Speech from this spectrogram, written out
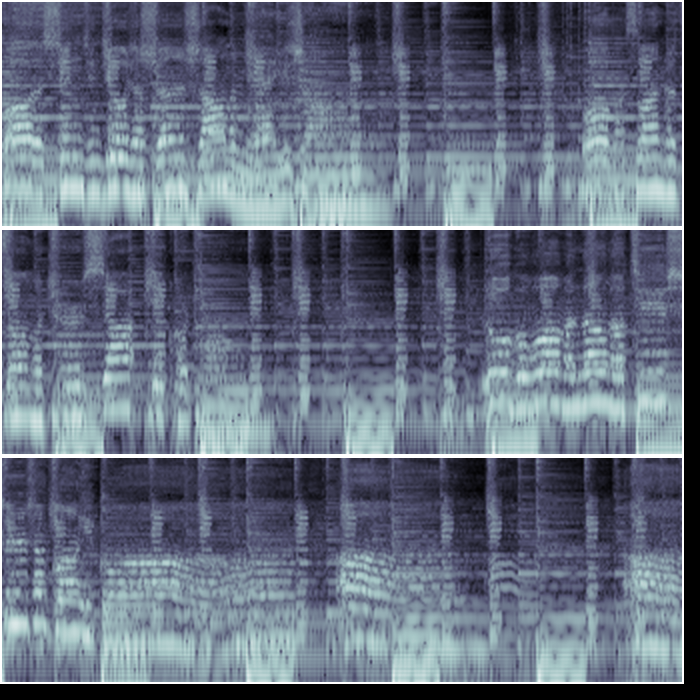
我的心情就像身上的棉衣裳。算着怎么吃下一块糖。如果我们能到集市上逛一逛，啊啊！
